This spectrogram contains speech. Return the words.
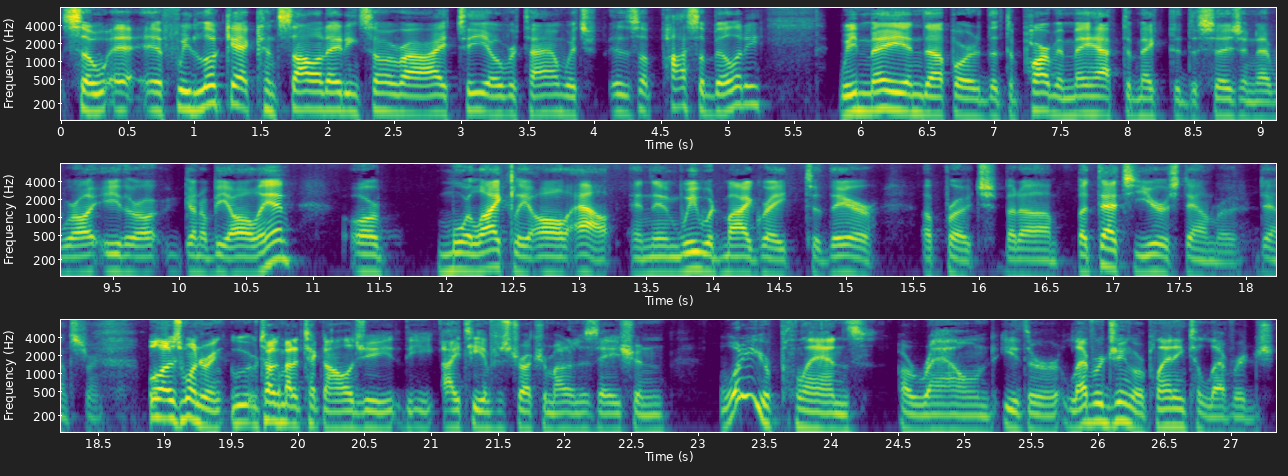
So if we look at consolidating some of our IT over time, which is a possibility, we may end up, or the department may have to make the decision that we're either going to be all in or more likely all out, and then we would migrate to their approach. But um, but that's years down road downstream. Well, I was wondering, we were talking about a technology, the IT infrastructure modernization. What are your plans around either leveraging or planning to leverage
